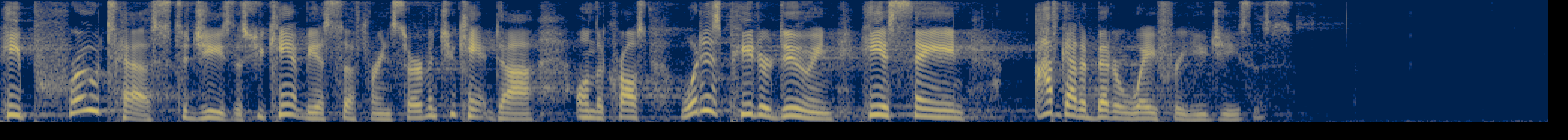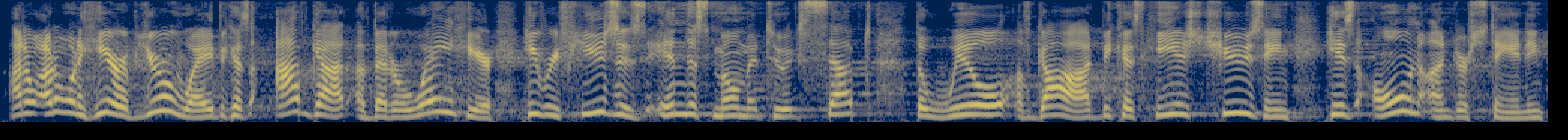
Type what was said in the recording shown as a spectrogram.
he protests to Jesus. You can't be a suffering servant. You can't die on the cross. What is Peter doing? He is saying, I've got a better way for you, Jesus. I don't, I don't want to hear of your way because I've got a better way here. He refuses in this moment to accept the will of God because he is choosing his own understanding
